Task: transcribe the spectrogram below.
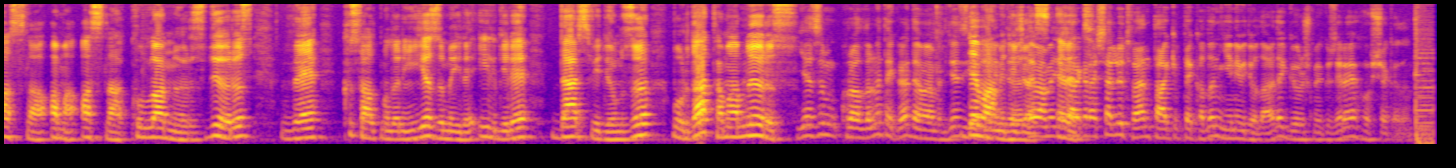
asla ama asla kullanmıyoruz diyoruz ve kısaltmaların yazımı ile ilgili ders videomuzu burada tamamlıyoruz. Yazım kurallarına tekrar devam edeceğiz. Devam Yeni edeceğiz, Devam edeceğiz evet. arkadaşlar. Lütfen takipte kalın. Yeni videolarda görüşmek üzere. Hoşçakalın.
